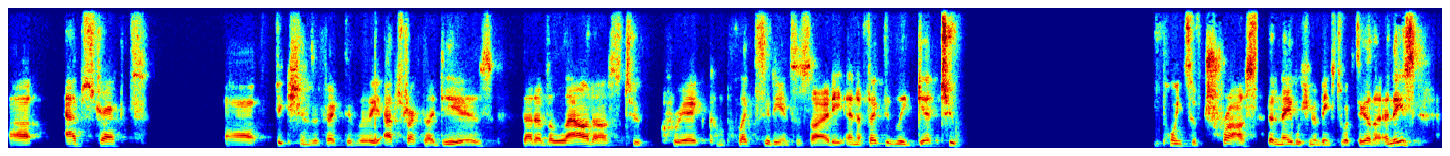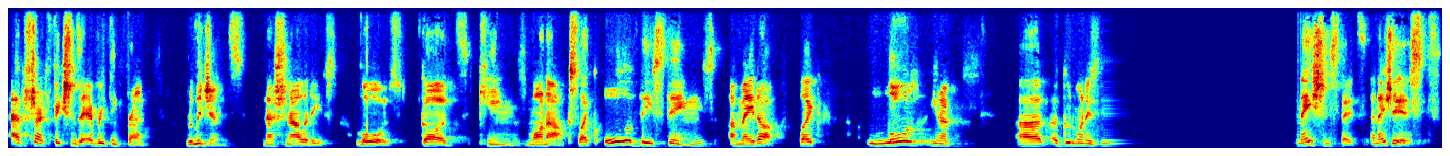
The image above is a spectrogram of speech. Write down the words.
uh, abstract uh, fictions, effectively, abstract ideas that have allowed us to create complexity in society and effectively get to points of trust that enable human beings to work together. And these abstract fictions are everything from religions, nationalities, laws, gods, kings, monarchs, like all of these things are made up. Like laws, you know, uh, a good one is nation states. And they exist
